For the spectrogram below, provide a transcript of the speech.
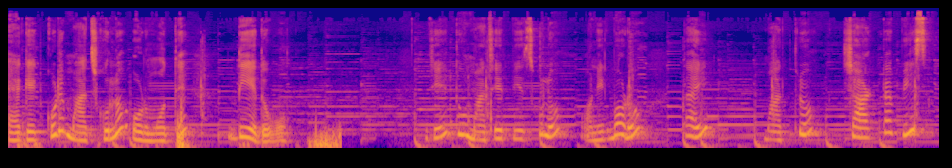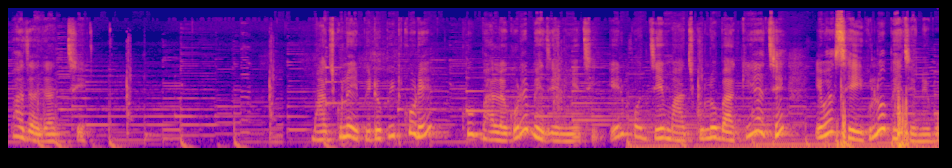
এক এক করে মাছগুলো ওর মধ্যে দিয়ে দেবো। যেহেতু মাছের পিসগুলো অনেক বড়, তাই মাত্র চারটা পিস ভাজা যাচ্ছে। মাছগুলো এপিটোপিট করে খুব ভালো করে ভেজে নিয়েছি। এরপর যে মাছগুলো বাকি আছে, এবার সেইগুলো ভেজে নেব।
